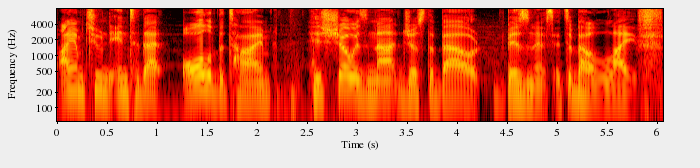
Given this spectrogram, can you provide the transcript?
I am tuned into that all of the time. His show is not just about business, it's about life,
